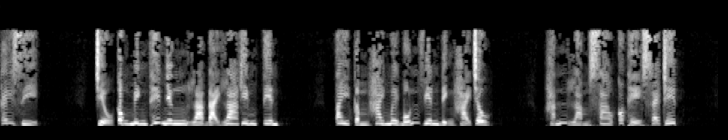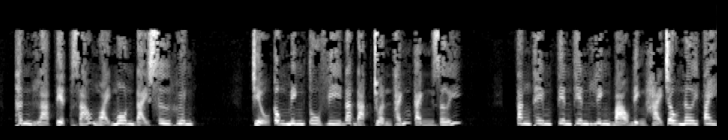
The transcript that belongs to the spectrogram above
cái gì, triệu công minh thế nhưng là đại la kim tiên, tay cầm hai mươi bốn viên đỉnh hải châu, hắn làm sao có thể sẽ chết, thân là tiệt giáo ngoại môn đại sư huyên, triệu công minh tu vi đã đạt chuẩn thánh cảnh giới, tăng thêm tiên thiên linh bảo định hải châu nơi tay,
